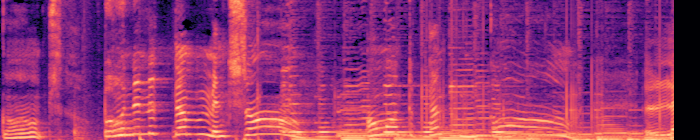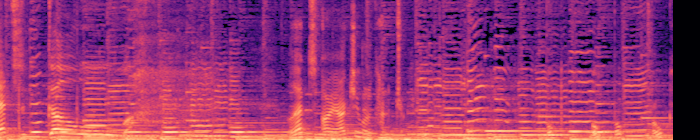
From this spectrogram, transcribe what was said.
gumps. In. I want the dimension. Let's go. Let's. I actually want to kind of jump. Broke. Oh, broke. Broke.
